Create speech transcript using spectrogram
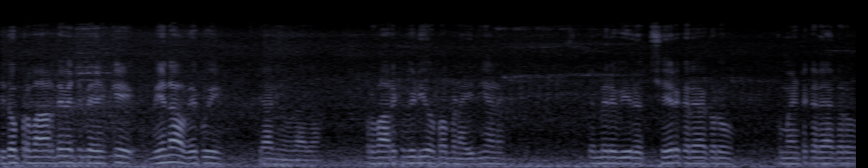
ਜਦੋਂ ਪਰਿਵਾਰ ਦੇ ਵਿੱਚ ਵੇਖ ਕੇ ਵੇਂਦਾ ਹੋਵੇ ਕੋਈ, ਕਿਆ ਨਹੀਂ ਆਉਂਦਾ ਗਾ ਪਰਿਵਾਰਕ ਵੀਡੀਓ ਆਪਾਂ ਬਣਾਈ ਦੀਆਂ ਨੇ ਤੇ ਮੇਰੇ ਵੀਰ ਸ਼ੇਅਰ ਕਰਿਆ ਕਰੋ ਕਮੈਂਟ ਕਰਿਆ ਕਰੋ,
